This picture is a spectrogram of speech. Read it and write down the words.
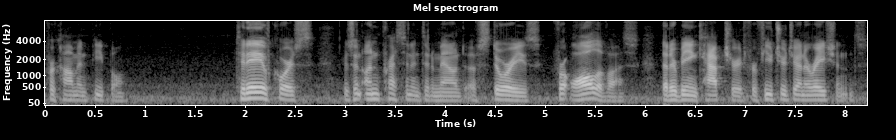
for common people. Today, of course, there's an unprecedented amount of stories for all of us that are being captured for future generations.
